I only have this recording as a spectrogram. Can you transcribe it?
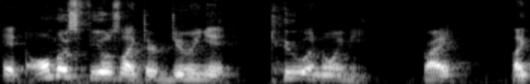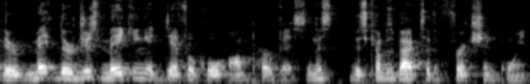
it almost feels like they're doing it to annoy me, right? Like they're they're just making it difficult on purpose. And this this comes back to the friction point.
